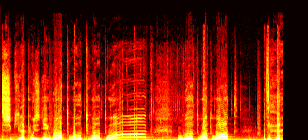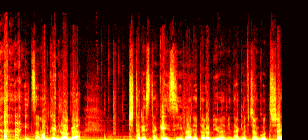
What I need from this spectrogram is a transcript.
3 kile później, what, what, what, what? What, what, what? I co, mam Grindloga? 400 KC prawie to robiłem i nagle w ciągu 3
